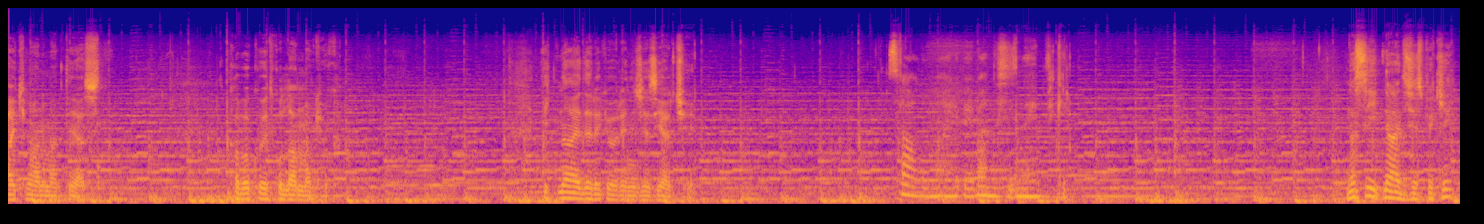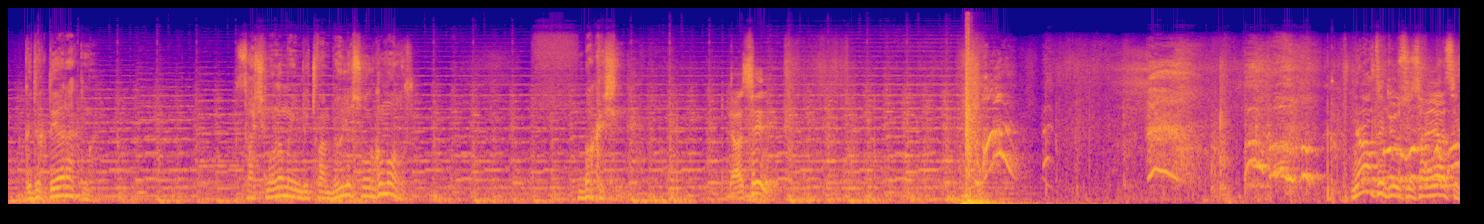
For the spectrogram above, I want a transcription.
Hakim Hanım haklı Yasin. Kaba kuvvet kullanmak yok. İkna ederek öğreneceğiz gerçeği. Sağ olun Mahir Bey. Ben de sizinle hemfikirim. Nasıl ikna edeceğiz peki? Gıdıklayarak mı? Saçmalamayın lütfen. Böyle sorgu mu olur? Bakın şimdi. Yasin! Ne halt ediyorsun sen Yasin?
